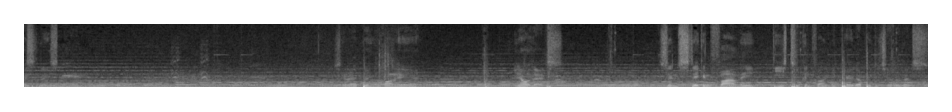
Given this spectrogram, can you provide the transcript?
isolation. Should I bring them on here? You know that's since they can finally these two can finally be paired up with each other, let's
